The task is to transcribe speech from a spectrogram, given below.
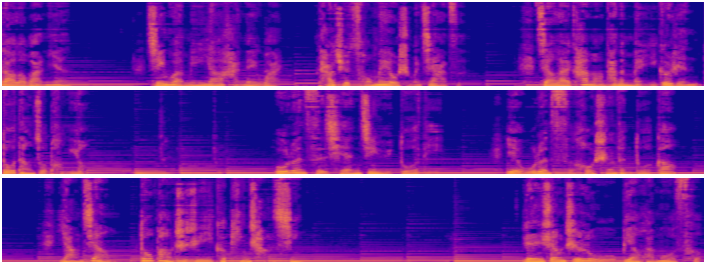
到了晚年，尽管名扬海内外，他却从没有什么架子，将来看望他的每一个人都当做朋友。无论此前境遇多低，也无论此后身份多高，杨绛都保持着一颗平常心。人生之路变幻莫测，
